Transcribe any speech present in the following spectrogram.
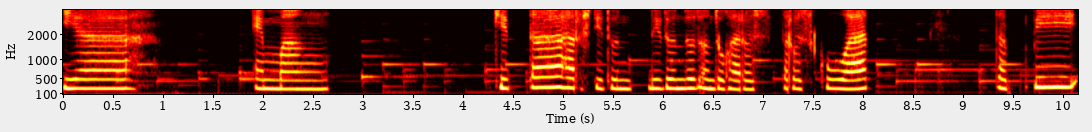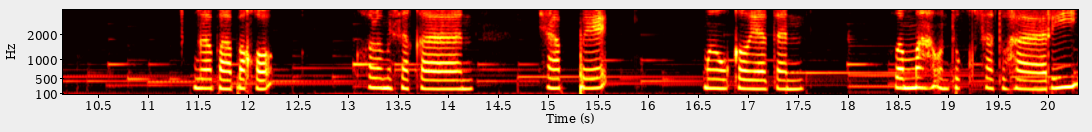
Ya emang kita harus dituntut, untuk harus terus kuat tapi nggak apa-apa kok kalau misalkan capek mau kelihatan lemah untuk satu hari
